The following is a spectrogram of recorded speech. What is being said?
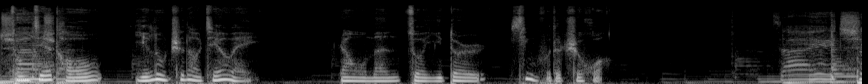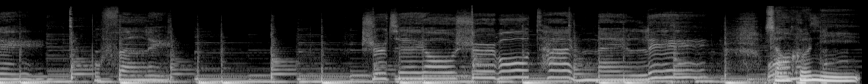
从街头一路吃到结尾，让我们做一对儿幸福的吃货。在一起不分离，世界有时不太美丽。想和你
